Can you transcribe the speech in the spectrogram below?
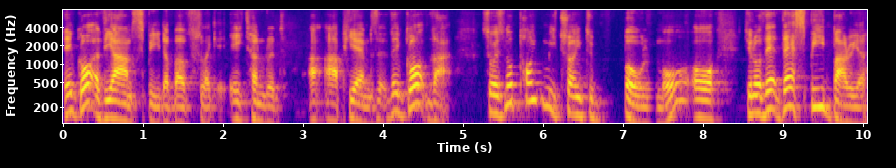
They've got the arm speed above like 800 RPMs. They've got that. So there's no point in me trying to bowl more or, you know, their, their speed barrier,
